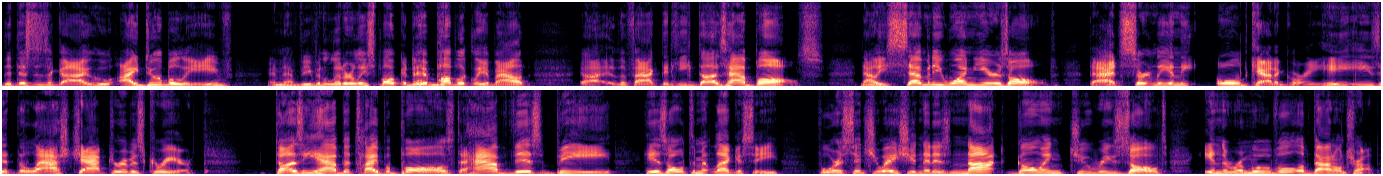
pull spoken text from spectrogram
that this is a guy who I do believe, and have even literally spoken to him publicly about, uh, the fact that he does have balls. Now, he's 71 years old. That's certainly in the old category. He, he's at the last chapter of his career. Does he have the type of balls to have this be his ultimate legacy for a situation that is not going to result in the removal of Donald Trump?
